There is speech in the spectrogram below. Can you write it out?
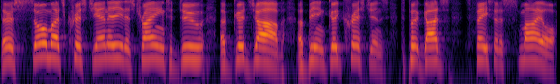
There's so much Christianity that's trying to do a good job of being good Christians, to put God's face at a smile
